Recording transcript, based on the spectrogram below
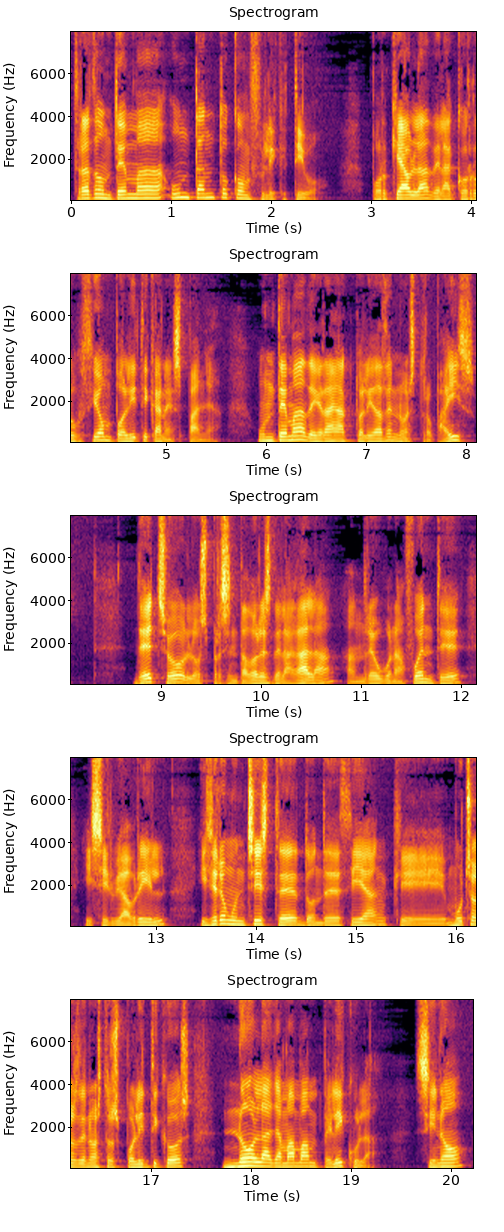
trata un tema un tanto conflictivo, porque habla de la corrupción política en España, un tema de gran actualidad en nuestro país. De hecho, los presentadores de la gala, Andreu Buenafuente y Silvia Abril, hicieron un chiste donde decían que muchos de nuestros políticos no la llamaban película, sino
